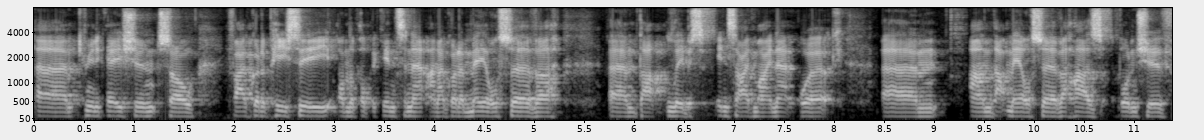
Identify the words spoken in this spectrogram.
um, communication. So if I've got a PC on the public internet and I've got a mail server um, that lives inside my network. Um, and that mail server has a bunch of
